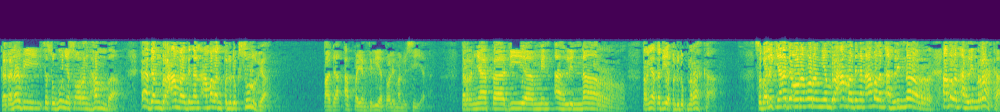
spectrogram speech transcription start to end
Kata Nabi, sesungguhnya seorang hamba kadang beramal dengan amalan penduduk surga pada apa yang dilihat oleh manusia. Ternyata dia min ahlin nar. Ternyata dia penduduk neraka. Sebaliknya ada orang-orang yang beramal dengan amalan ahlin nar, amalan ahli neraka.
